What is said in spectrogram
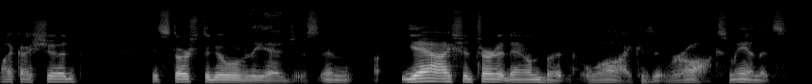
like I should, it starts to go over the edges. And uh, yeah, I should turn it down, but why? Because it rocks. Man, it's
